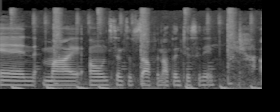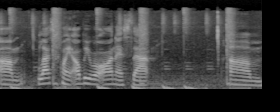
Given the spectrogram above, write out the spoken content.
in my own sense of self and authenticity. Um, last point, I'll be real honest that, um,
